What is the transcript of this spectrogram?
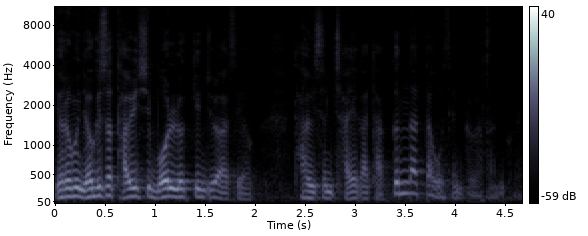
여러분 여기서 다윗이 뭘 느낀 줄 아세요? 다윗은 자기가 다 끝났다고 생각을 한 거예요.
